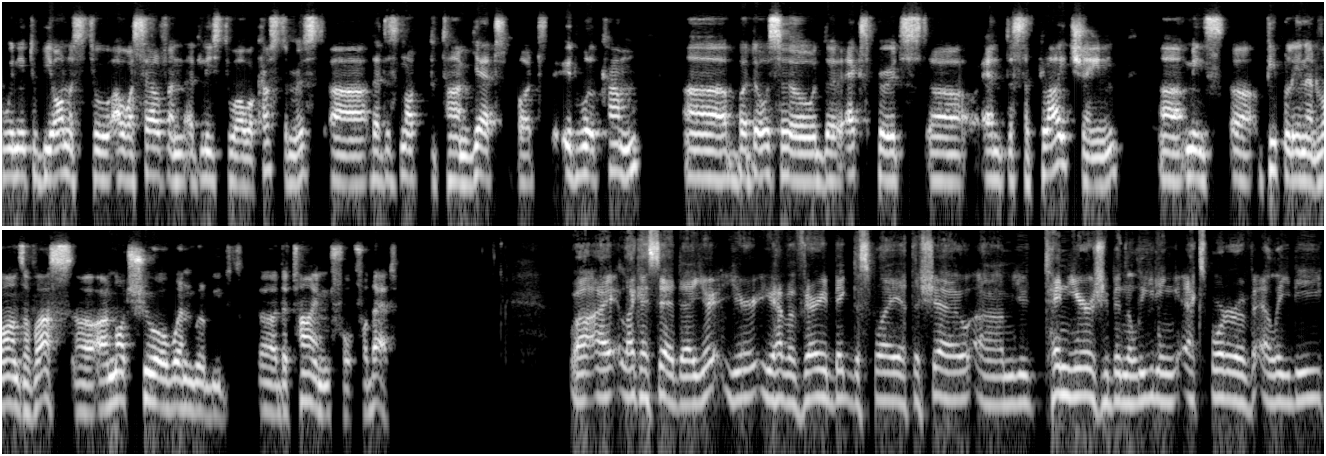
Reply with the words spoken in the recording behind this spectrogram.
we need to be honest to ourselves and at least to our customers. Uh, that is not the time yet, but it will come. Uh, but also the experts uh, and the supply chain uh, means uh, people in advance of us are not sure when will be the time for, for that. Well, I like I said, uh, you're you're you have a very big display at the show. Um, you ten years you've been the leading exporter of LED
